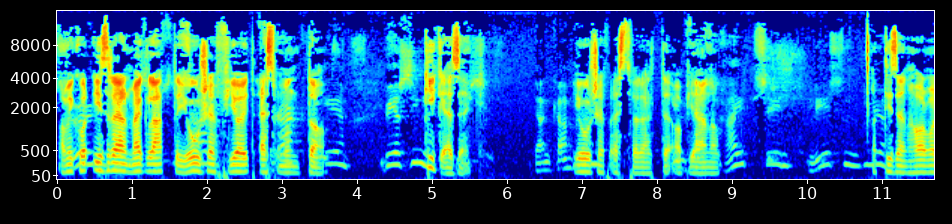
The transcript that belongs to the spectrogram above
amikor Izrael meglátta József fiait, ezt mondta, kik ezek? József ezt felelte apjának. A 13.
